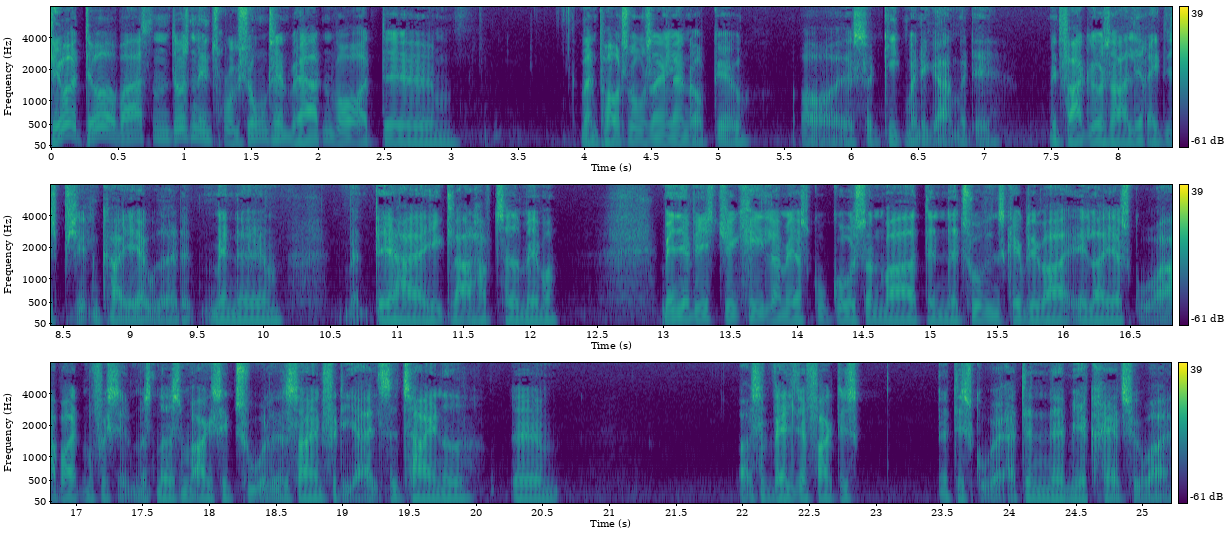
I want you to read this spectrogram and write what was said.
det var, det var bare sådan, det var sådan en introduktion til en verden, hvor at, øh, man påtog sig en eller anden opgave, og øh, så gik man i gang med det. Min far gjorde så aldrig rigtig specielt en karriere ud af det, men, øh, men det har jeg helt klart haft taget med mig. Men jeg vidste jo ikke helt, om jeg skulle gå sådan meget den naturvidenskabelige vej, eller jeg skulle arbejde med for eksempel med sådan noget som arkitektur eller design, fordi jeg altid tegnede. Øh, og så valgte jeg faktisk, at det skulle være den øh, mere kreative vej.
